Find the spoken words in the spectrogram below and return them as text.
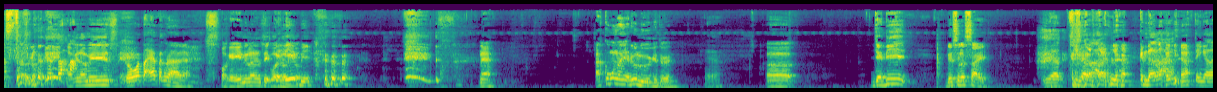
waduh. Astagfirullah. Amit amit. Kebotaknya tengah ya. Oke inilah nanti Kayak waduh. DB. Nah, aku mau nanya dulu gitu kan. Ya. Eh, jadi udah selesai Ya tinggal kendalanya, kendalanya, tinggal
